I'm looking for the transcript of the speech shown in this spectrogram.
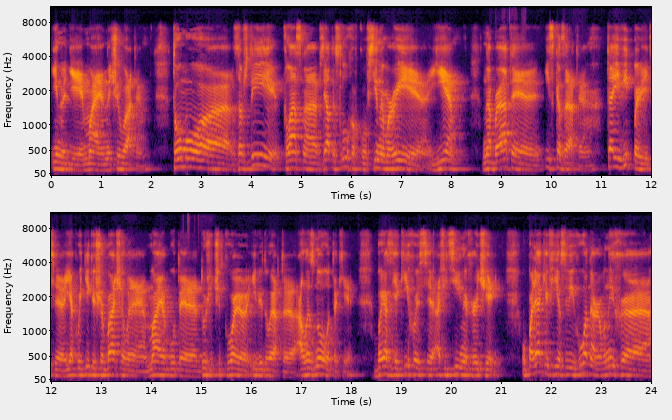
іноді має ночувати. Тому е, завжди класно взяти слухавку, всі номери є, набрати і сказати. Та і відповідь, е, як ви тільки що бачили, має бути дуже чіткою і відвертою, але знову таки без якихось офіційних речей. У поляків є свій гонор, у них е,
